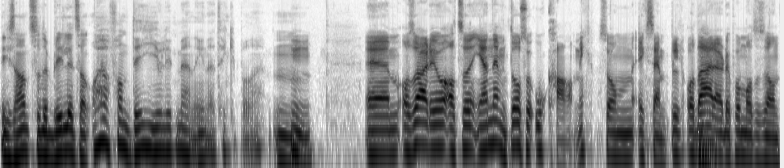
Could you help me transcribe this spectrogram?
Ikke sant? Så det blir litt sånn Å ja, faen, det gir jo litt mening når jeg tenker på det. Mm. Mm. Um, og så er det jo, altså, Jeg nevnte også Okami som eksempel. Og der er det på en måte sånn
